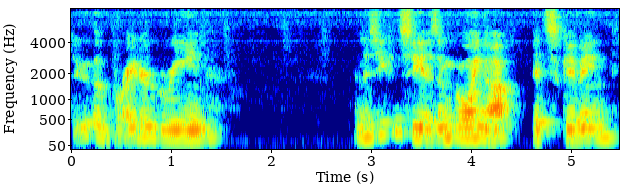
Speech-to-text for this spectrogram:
do the brighter green. And as you can see, as I'm going up, it's giving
